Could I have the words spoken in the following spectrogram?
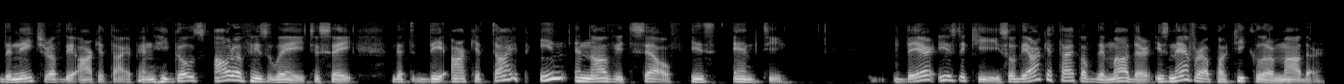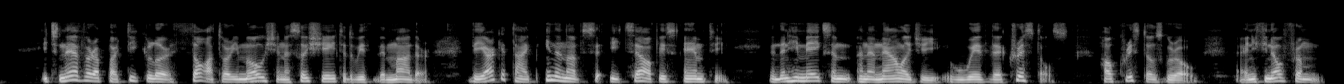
the nature of the archetype, and he goes out of his way to say that the archetype in and of itself is empty. There is the key. So the archetype of the mother is never a particular mother. It's never a particular thought or emotion associated with the mother. The archetype in and of itself is empty. And then he makes an, an analogy with the crystals, how crystals grow. And if you know from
